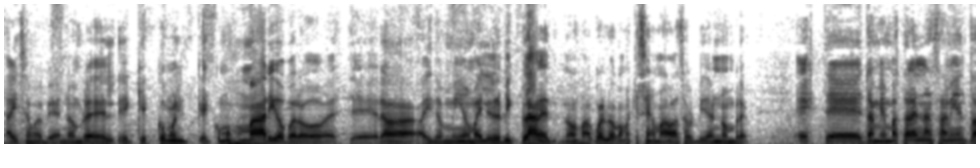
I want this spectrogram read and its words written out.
Ahí se me olvidó el nombre. El, que es como el, que como es Mario, pero este era. Ay, Dios mío, My Little Big Planet. No me acuerdo cómo es que se llamaba, se olvidó el nombre. Este También va a estar el lanzamiento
